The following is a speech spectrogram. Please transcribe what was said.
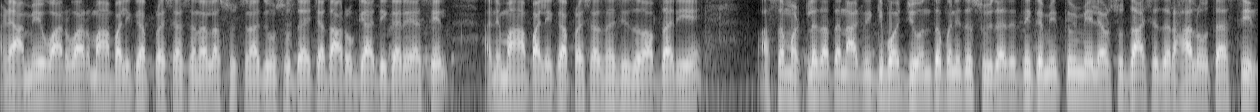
आणि आम्ही वारंवार महापालिका प्रशासनाला सूचना देऊन सुद्धा याच्यात आरोग्य अधिकारी असेल आणि महापालिका प्रशासनाची जबाबदारी आहे. असं म्हटलं जातं नागरिक की बुवा जिवंतपणे तर सुविधा देत नाही कमीत कमी मेल्यावर सुद्धा असे जर हाल होत असतील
